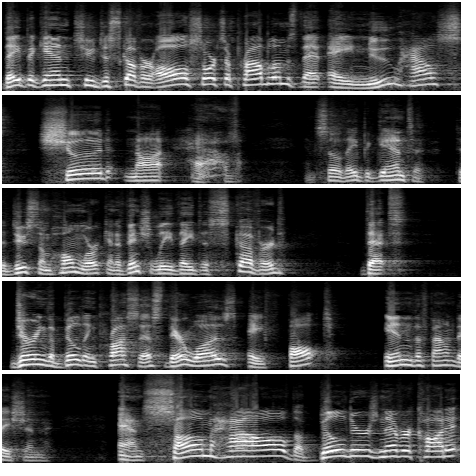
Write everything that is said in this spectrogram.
they began to discover all sorts of problems that a new house should not have. And so they began to, to do some homework, and eventually they discovered that during the building process, there was a fault in the foundation. And somehow the builders never caught it.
